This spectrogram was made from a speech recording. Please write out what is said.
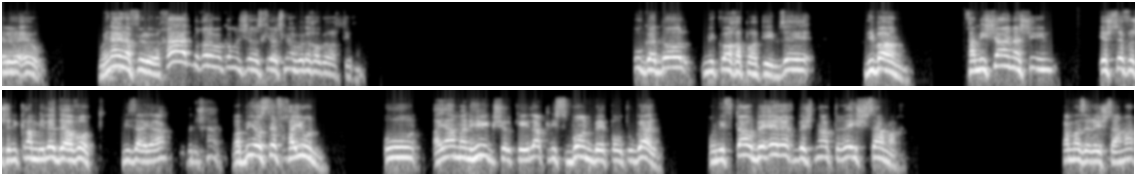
אל רעהו. ומנין אפילו אחד, בכל המקום אשר אזכיר את שמי אבולך וברכתיך. הוא גדול מכוח הפרטים, זה דיברנו. חמישה אנשים, יש ספר שנקרא מילי דאבות, מי זה היה? רבי יוסף חיון, הוא היה מנהיג של קהילת ליסבון בפורטוגל, הוא נפטר בערך בשנת סמך. כמה זה ריש סמך?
